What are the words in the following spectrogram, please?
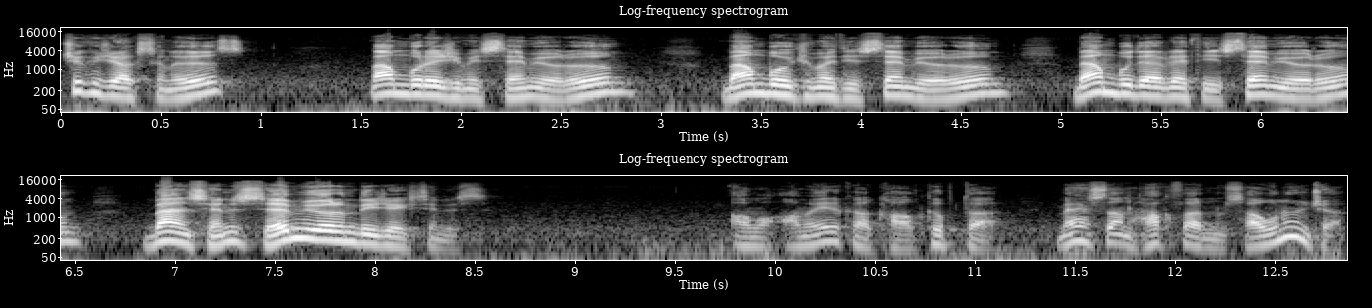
Çıkacaksınız. Ben bu rejimi istemiyorum. Ben bu hükümeti istemiyorum. Ben bu devleti istemiyorum. Ben seni sevmiyorum diyeceksiniz. Ama Amerika kalkıp da Mersan haklarını savununca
